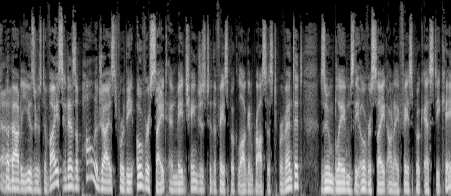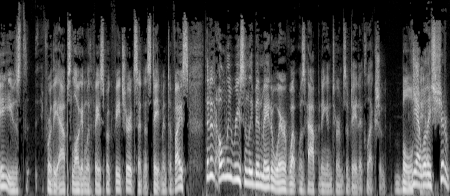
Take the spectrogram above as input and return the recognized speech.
about a user's device. It has apologized for the oversight and made changes to the Facebook login process to prevent it. Zoom blames the oversight on a Facebook SDK used for the app's login with Facebook feature. It said in a statement to Vice that it had only recently been made aware of what was happening in terms of data collection. Bullshit. Yeah, well, they should have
